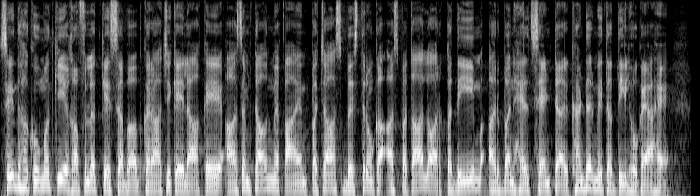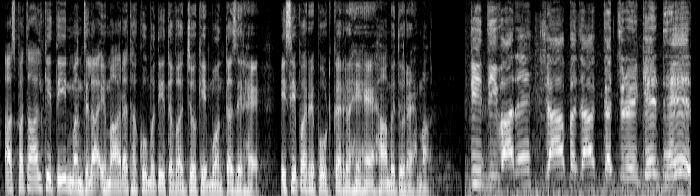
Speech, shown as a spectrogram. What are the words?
سندھ حکومت کی غفلت کے سبب کراچی کے علاقے آزم ٹاؤن میں قائم پچاس بستروں کا اسپتال اور قدیم اربن ہیلتھ سینٹر کھنڈر میں تبدیل ہو گیا ہے۔ اسپتال کی تین منزلہ عمارت حکومتی توجہ کی منتظر ہے۔ اسی پر رپورٹ کر رہے ہیں حامد الرحمان مٹی دیواریں جا بجا کچرے کے ڈھیر۔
